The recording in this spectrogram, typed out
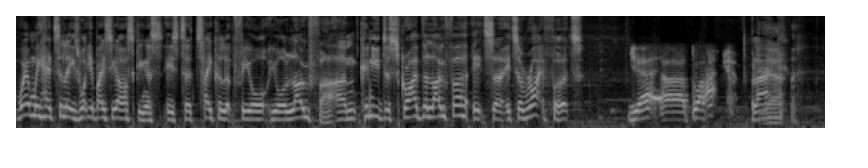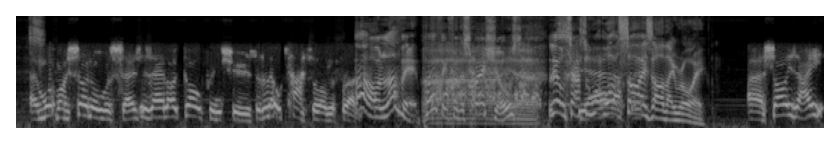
when we head to Leeds, what you're basically asking us is to take a look for your your loafer. Um, can you describe the loafer? It's a, it's a right foot, Yeah, uh, black. black. Yeah. And what my son always says is they're like golfing shoes with a little tassel on the front. Oh, I love it! Perfect for the specials. Little tassel. what, Yeah, what that's size are they, Roy? Uh, size eight.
